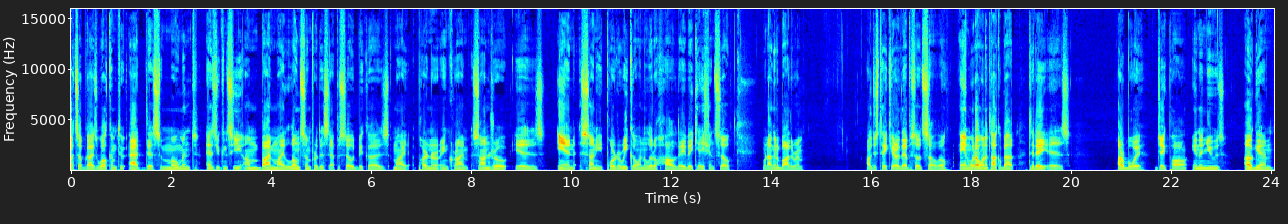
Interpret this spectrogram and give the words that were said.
What's up, guys? Welcome to At This Moment. As you can see, I'm by my lonesome for this episode because my partner in crime, Sandro, is in sunny Puerto Rico on a little holiday vacation. So we're not going to bother him. I'll just take care of the episode solo. And what I want to talk about today is our boy, Jake Paul, in the news again,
